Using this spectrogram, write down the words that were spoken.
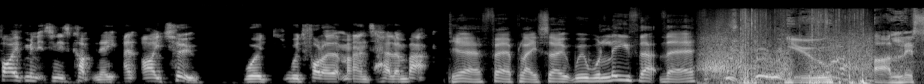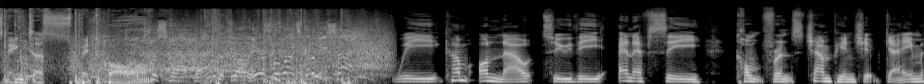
five minutes in his company, and I too would would follow that man to hell and back. Yeah, fair play. So we will leave that there. You are listening to Spitball. We come on now to the NFC Conference Championship game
